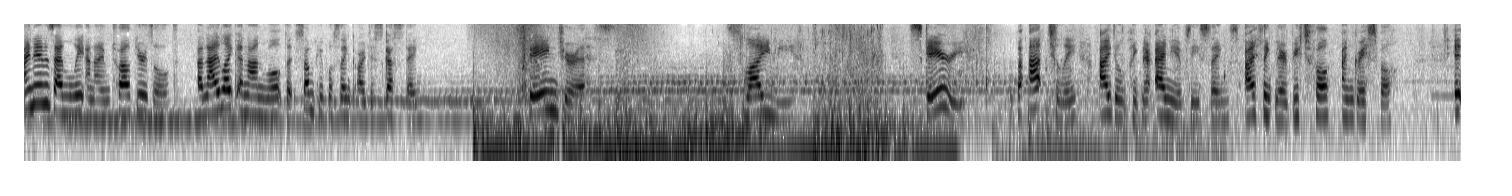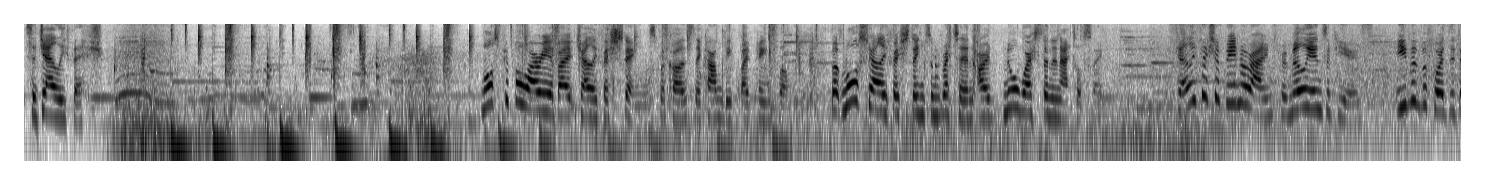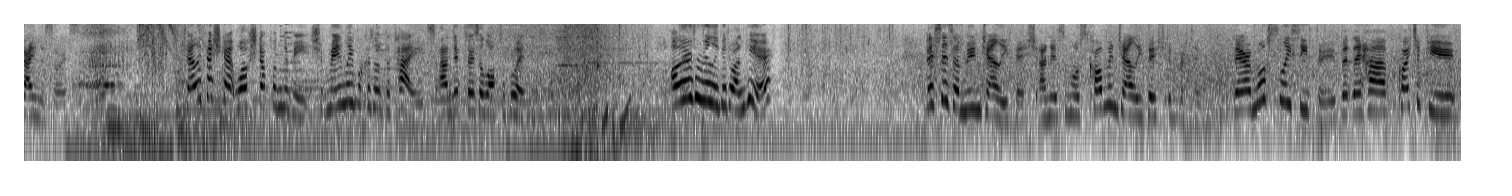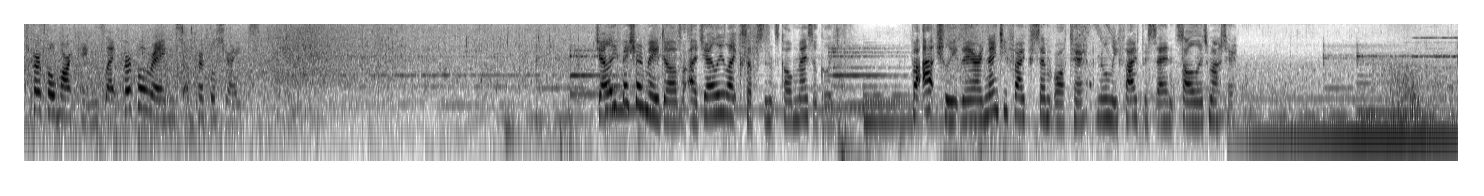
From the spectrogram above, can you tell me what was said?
My name is Emily and I'm 12 years old, and I like an animal that some people think are disgusting. Dangerous. Slimy. Scary. But actually, I don't think they're any of these things. I think they're beautiful and graceful. It's a jellyfish. Most people worry about jellyfish stings because they can be quite painful. But most jellyfish stings in Britain are no worse than a nettle sting. Jellyfish have been around for millions of years, even before the dinosaurs. Jellyfish get washed up on the beach mainly because of the tides and if there's a lot of wind. Oh, there's a really good one here. This is a moon jellyfish and it's the most common jellyfish in Britain. They are mostly see-through, but they have quite a few purple markings, like purple rings and purple stripes. Jellyfish are made of a jelly-like substance called mesoglea. But actually, they are 95% water and only 5% solid matter.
